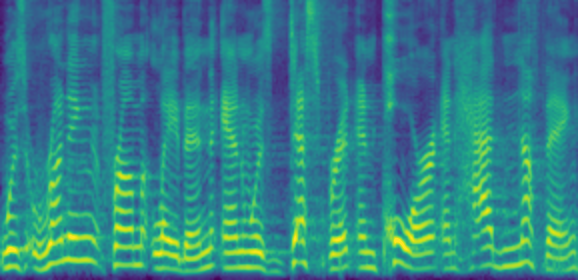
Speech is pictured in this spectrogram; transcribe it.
was running from Laban and was desperate and poor and had nothing,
